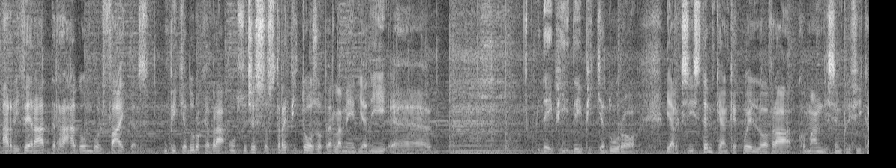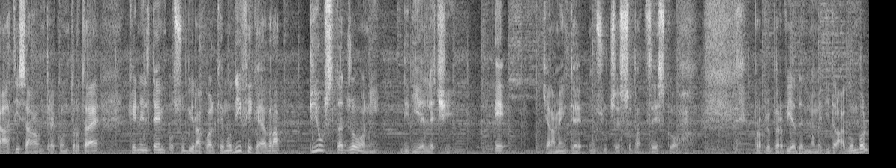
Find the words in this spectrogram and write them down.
arriverà Dragon Ball Fighters, un picchiaduro che avrà un successo strepitoso per la media di eh, dei, dei picchiaduro di Arc System, che anche quello avrà comandi semplificati, sarà un 3 contro 3, che nel tempo subirà qualche modifica e avrà più stagioni di DLC e chiaramente un successo pazzesco proprio per via del nome di Dragon Ball.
